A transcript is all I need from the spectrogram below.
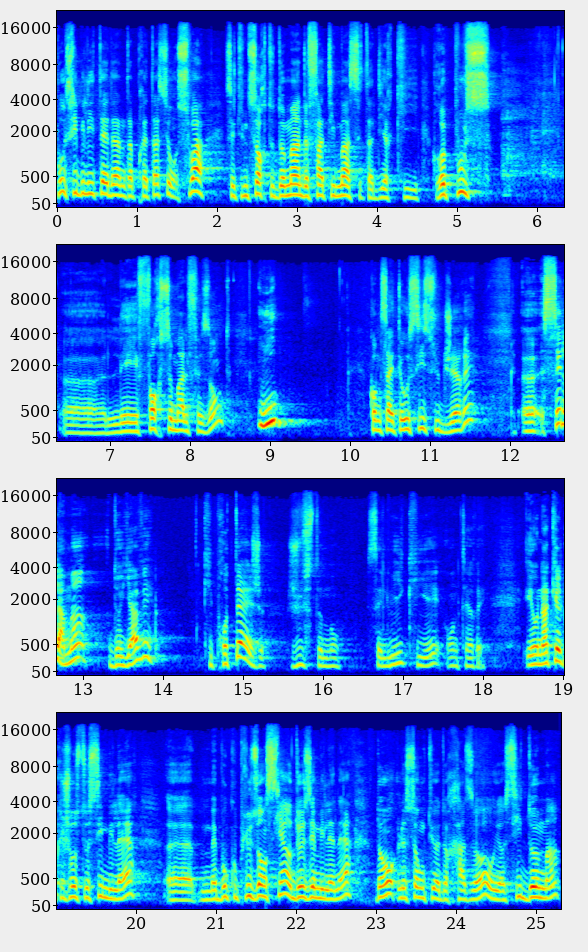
possibilités d'interprétation. Soit c'est une sorte de main de Fatima, c'est-à-dire qui repousse euh, les forces malfaisantes, ou, comme ça a été aussi suggéré, euh, c'est la main de Yahvé qui protège justement celui qui est enterré. Et on a quelque chose de similaire, euh, mais beaucoup plus ancien, au deuxième millénaire, dans le sanctuaire de Chazor, où il y a aussi deux mains,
